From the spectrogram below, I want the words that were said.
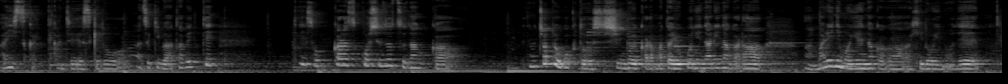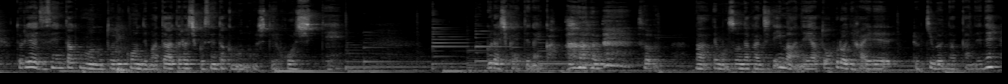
アイスかいって感じですけど小豆バー食べてでそっから少しずつなんかちょっと動くとしんどいからまた横になりながらあまりにも家の中がひどいのでとりあえず洗濯物を取り込んでまた新しく洗濯物をして干してぐらいしかやってないか。そう。まあでもそんな感じで今はねやっとお風呂に入れる気分になったんでね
